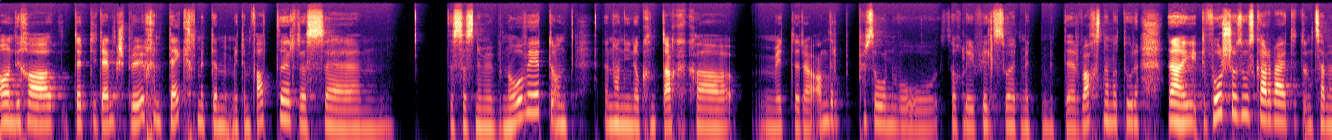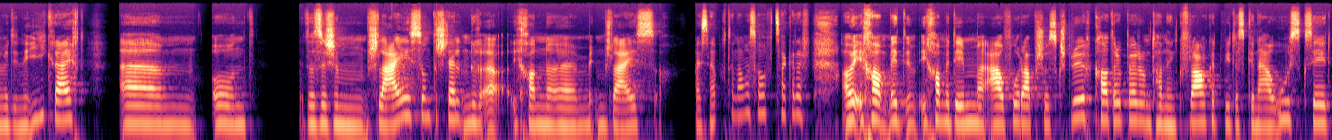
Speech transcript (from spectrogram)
Und ich habe dort in diesem Gespräch entdeckt mit dem, mit dem Vater, dass, ähm, dass das nicht mehr übernommen wird. Und dann hatte ich noch Kontakt mit einer anderen Person, die so ein viel zu tun hat mit, mit der Erwachsenenmatura. Dann habe ich den Vorschuss ausgearbeitet und zusammen mit ihnen eingereicht. Ähm, und das ist einem Schleiß unterstellt. Und ich, äh, ich habe äh, mit dem Schleiß weiß nicht, ob ich den Namen so oft sagen darf. Aber ich habe mit, ich hab mit ihm auch vorab schon ein Gespräch darüber und habe ihn gefragt, wie das genau aussieht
